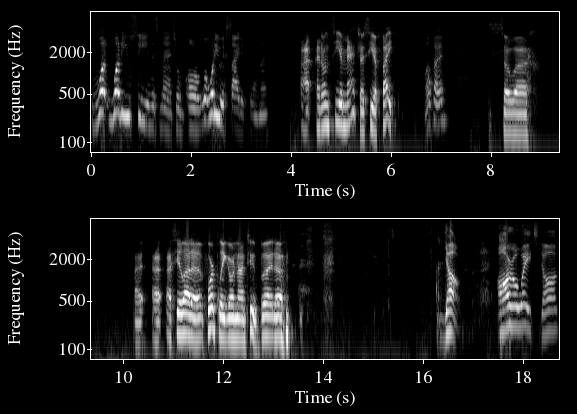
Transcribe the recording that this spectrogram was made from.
What what do you see in this match, or, or what what are you excited for, man? I, I don't see a match. I see a fight. Okay. So uh, I, I I see a lot of foreplay going on too. But um, Yo, ROH, dog.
